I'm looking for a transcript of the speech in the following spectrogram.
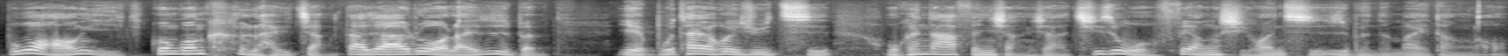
不过，好像以观光客来讲，大家如果来日本，也不太会去吃。我跟大家分享一下，其实我非常喜欢吃日本的麦当劳。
